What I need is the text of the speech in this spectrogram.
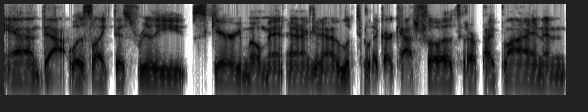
And that was like this really scary moment. And you know, I looked at like our cash flow, I looked at our pipeline, and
